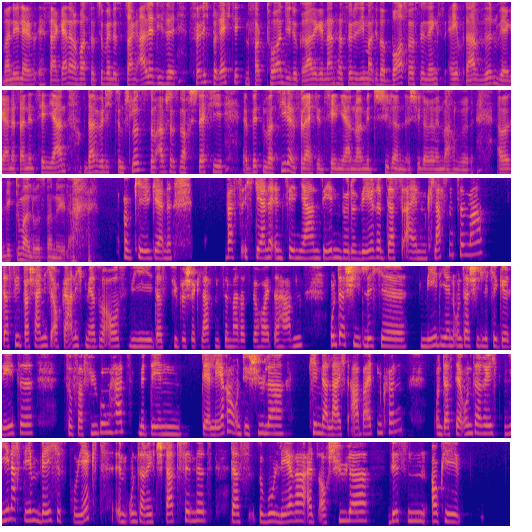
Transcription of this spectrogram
Manuela, sag gerne noch was dazu, wenn du sozusagen alle diese völlig berechtigten Faktoren, die du gerade genannt hast, wenn du die mal über Bord wirfst und denkst, ey, da würden wir gerne sein in zehn Jahren. Und dann würde ich zum Schluss, zum Abschluss noch Steffi äh, bitten, was sie denn vielleicht in zehn Jahren mal mit Schülern, Schülerinnen machen würde. Aber leg du mal los, Manuela. Okay, gerne. Was ich gerne in zehn Jahren sehen würde, wäre, dass ein Klassenzimmer, das sieht wahrscheinlich auch gar nicht mehr so aus wie das typische Klassenzimmer, das wir heute haben, unterschiedliche Medien, unterschiedliche Geräte zur Verfügung hat, mit denen der Lehrer und die Schüler kinderleicht arbeiten können und dass der Unterricht, je nachdem, welches Projekt im Unterricht stattfindet, dass sowohl Lehrer als auch Schüler wissen, okay,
